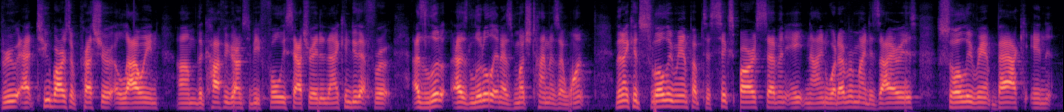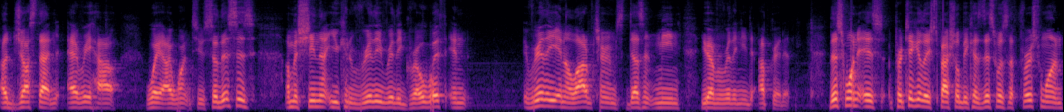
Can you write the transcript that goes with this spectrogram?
brew at two bars of pressure, allowing um, the coffee grounds to be fully saturated. And I can do that for as little, as little and as much time as I want. Then I could slowly ramp up to six bars, seven, eight, nine, whatever my desire is, slowly ramp back and adjust that in every how, way I want to. So this is a machine that you can really, really grow with and really in a lot of terms doesn't mean you ever really need to upgrade it. This one is particularly special because this was the first one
